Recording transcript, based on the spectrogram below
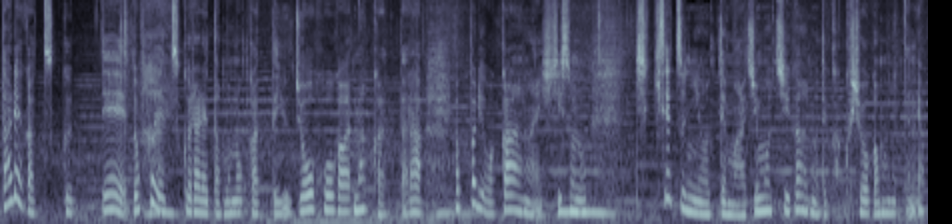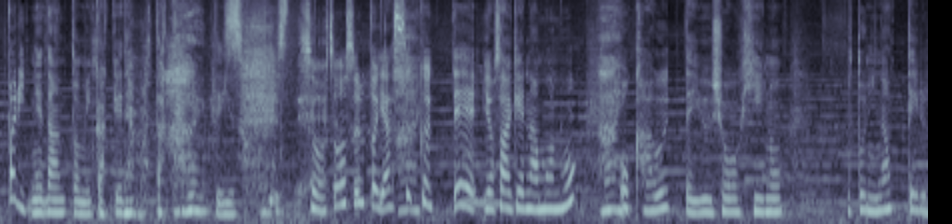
誰が作ってどこで作られたものかっていう情報がなかったらやっぱりわからないしその季節によっても味も違うので確証が持ってねやっぱり値段と見かけでまた買うっていう、はい、そうですね。そうそうすると安くって良さげなものを買うっていう消費のことになっている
